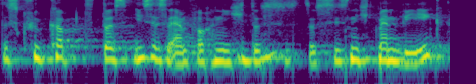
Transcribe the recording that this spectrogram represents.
das Gefühl gehabt, das ist es einfach nicht, das, mhm. das ist nicht mein Weg.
